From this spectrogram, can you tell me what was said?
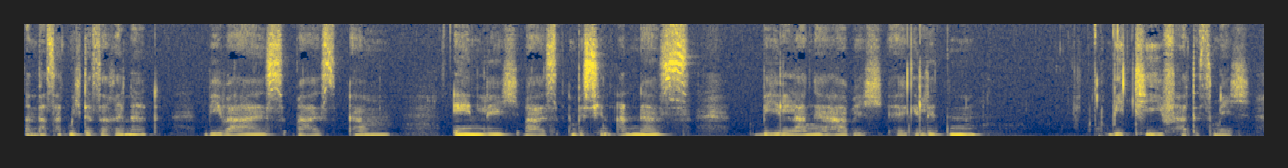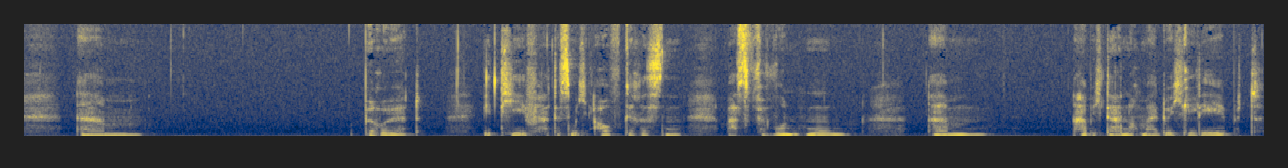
an was hat mich das erinnert? Wie war es? War es ähm, ähnlich? War es ein bisschen anders? Wie lange habe ich äh, gelitten? Wie tief hat es mich ähm, berührt? Wie tief hat es mich aufgerissen? Was für Wunden ähm, habe ich da nochmal durchlebt?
